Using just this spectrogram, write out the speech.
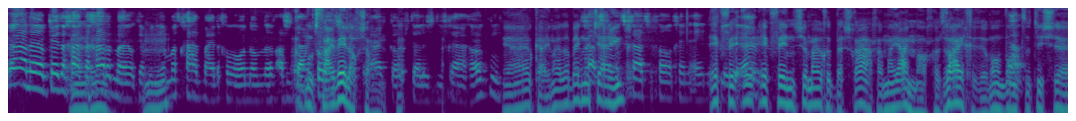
ja, nee, oké, dan, gaat, uh, gaat het mij ook helemaal niet om. Maar het gaat mij er gewoon om, dat als ik daar... Moet vrijwillig zijn. Koop, stellen ze die vragen ook niet. Ja, oké, maar dat ben ik met je eens. Het gaat ze gewoon geen ene ik vind, ik, ik, vind, ze mogen het best vragen, maar jij mag het weigeren. Want, want ja. het is, uh,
